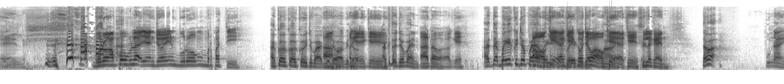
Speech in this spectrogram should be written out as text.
Burung apa pula yang join burung merpati? Aku aku aku jawab, aku Ah, jawab, aku okey, jawab. okey. Aku tahu jawapan. Ah tahu, okey. Ah, tak bagi aku jawapan. Oh, lah, okey, okey, kau jawab. Okey, Ah, okey, silakan. Tahu tak? Punai.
